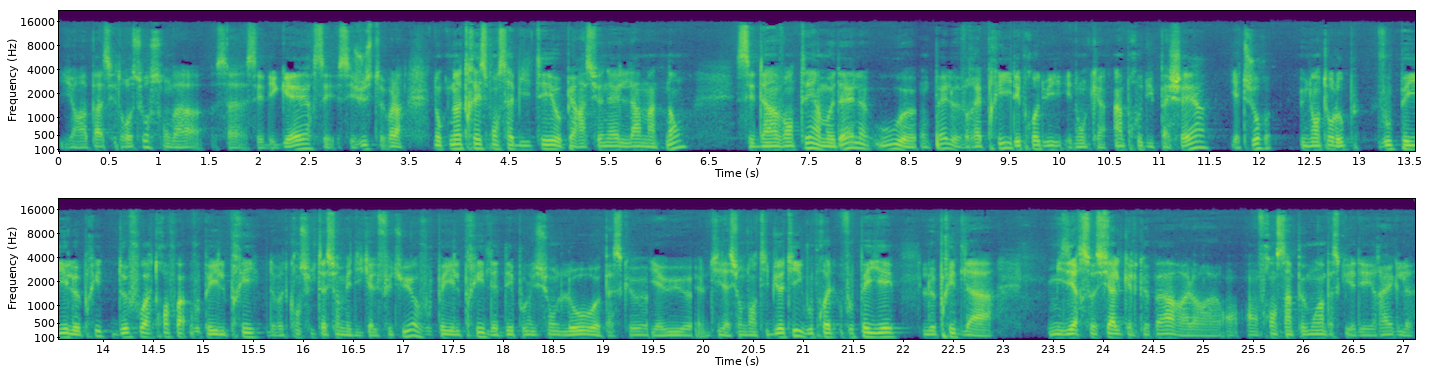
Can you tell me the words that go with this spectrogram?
Il n'y aura pas assez de ressources. On va, ça, c'est des guerres. C'est, c'est juste, voilà. Donc notre responsabilité opérationnelle là maintenant, c'est d'inventer un modèle où euh, on paie le vrai prix des produits. Et donc un produit pas cher, il y a toujours une entourloupe. Vous payez le prix deux fois, trois fois. Vous payez le prix de votre consultation médicale future, vous payez le prix de la dépollution de l'eau euh, parce qu'il y a eu euh, l'utilisation d'antibiotiques, vous, payez le prix de la misère sociale quelque part. Alors en, France un peu moins parce qu'il y a des règles,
